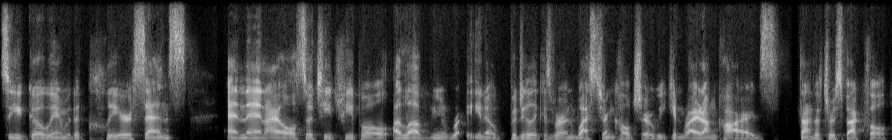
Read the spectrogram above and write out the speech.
So you go in with a clear sense. And then I also teach people. I love you know you know particularly because we're in Western culture, we can write on cards. Not that's respectful,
